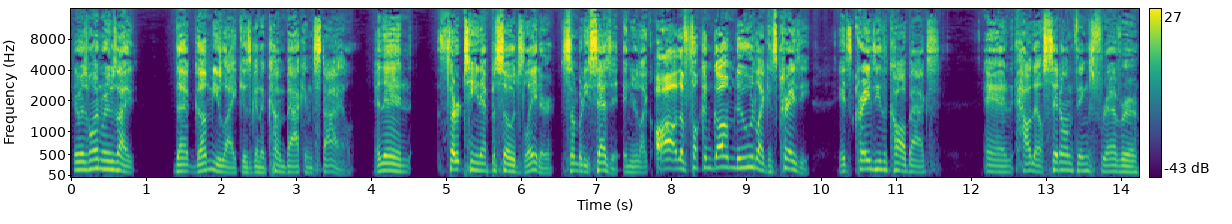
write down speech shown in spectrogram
there was one where he was like, that gum you like is gonna come back in style. And then 13 episodes later, somebody says it and you're like, oh, the fucking gum, dude. Like it's crazy. It's crazy the callbacks and how they'll sit on things forever.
